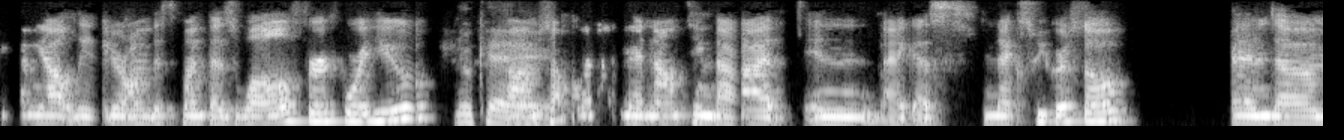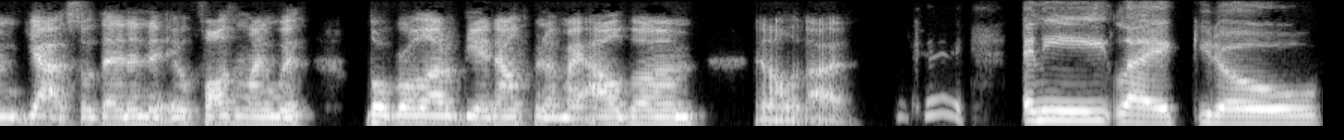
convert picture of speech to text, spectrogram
be coming out later on this month as well for for you. okay. Um, so I'm going to be announcing that in I guess next week or so. And um, yeah, so then and it, it falls in line with the rollout of the announcement of my album and all of that. Okay. Any like, you know,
